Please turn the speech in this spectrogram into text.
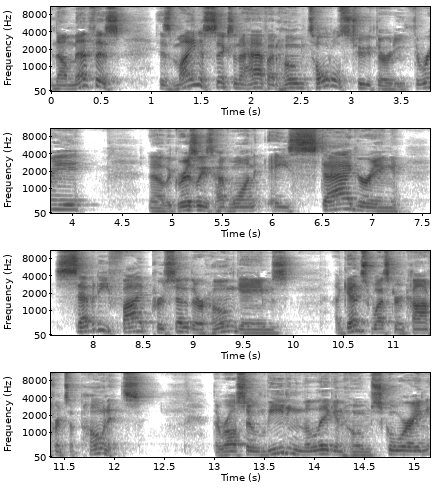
Now Memphis is minus six and a half at home. Totals 233. Now the Grizzlies have won a staggering 75% of their home games against Western Conference opponents. They're also leading the league in home scoring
